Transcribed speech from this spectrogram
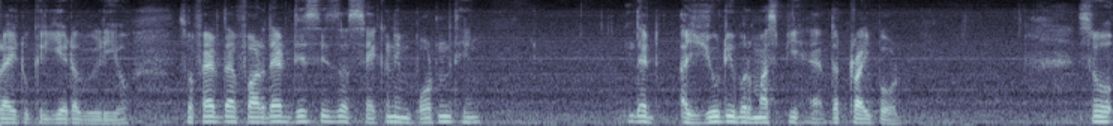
try to create a video. So for that for that this is the second important thing that a youtuber must be have the tripod. So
